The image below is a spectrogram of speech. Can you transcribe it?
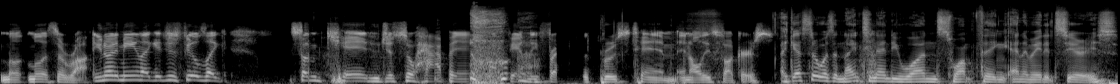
Melissa Rauch. You know what I mean? Like it just feels like some kid who just so happened to be family friend with Bruce Timm and all these fuckers. I guess there was a 1991 Swamp Thing animated series.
